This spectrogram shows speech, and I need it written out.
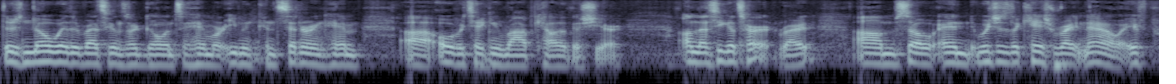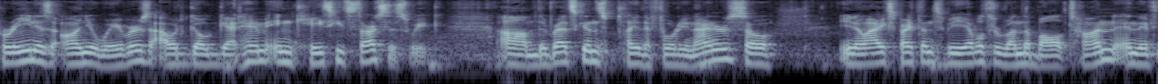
There's no way the Redskins are going to him or even considering him uh, overtaking Rob Kelley this year. Unless he gets hurt, right? Um, so, and which is the case right now. If Perine is on your waivers, I would go get him in case he starts this week. Um, the Redskins play the 49ers, so you know, I expect them to be able to run the ball a ton, and if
